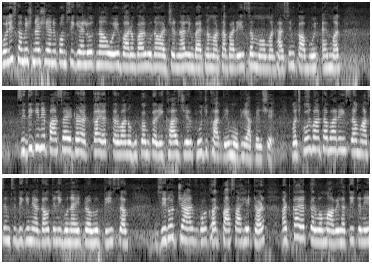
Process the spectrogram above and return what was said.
Police commissioner Shri Anupamsinh ગેહલોતનાઓએ વારંવાર ગુનાઓ આચરનાર લિંબાયતના માથાભારે ઈસમ મોહમ્મદ હાસિમ કાબુલ અહેમદ સિદ્દીકીને પાસા હેઠળ અટકાયત કરવાનો હુકમ કરી ખાસ જેલ ભુજ ખાતે મોકલી આપેલ છે. મજકૂર માથાભારે ઈસમ હાસિમ સિદ્દીકીને અગાઉ તેની ગુનાહિત પ્રવૃત્તિ સબ ઝીરો ચાર વખત પાસા હેઠળ અટકાયત કરવામાં આવેલ હતી. તેને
